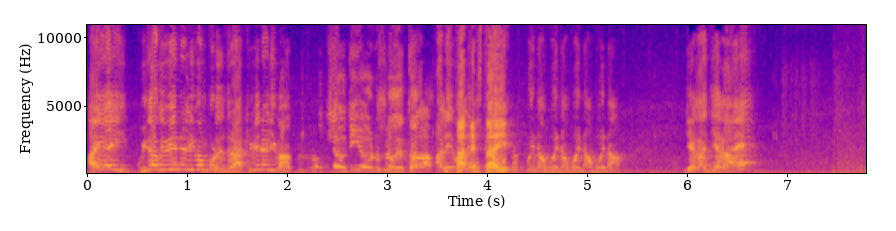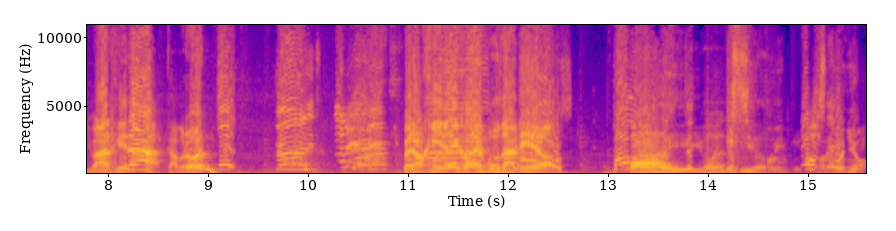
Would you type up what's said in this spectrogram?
Ahí, ahí. Cuidado que viene el Iván por detrás, que viene el Iván. lo pillo, tío, no sé dónde está. Vale, Está- vale. está buena, ahí. Buena, buena, buena, buena. Llega, llega, ¿eh? Iván, gira, cabrón. Pero gira, hijo de puta, tío. ¡Vamos! Ay, Buenísimo. ¡Vamos, coño!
